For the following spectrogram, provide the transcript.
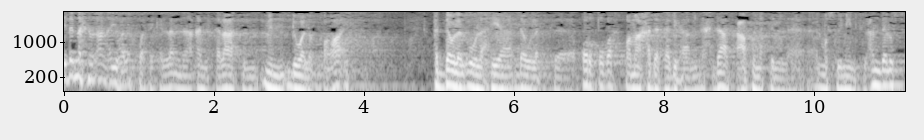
إذا نحن الآن أيها الأخوة تكلمنا عن ثلاث من دول الطوائف. الدولة الأولى هي دولة قرطبة وما حدث بها من أحداث عاصمة المسلمين في الأندلس.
